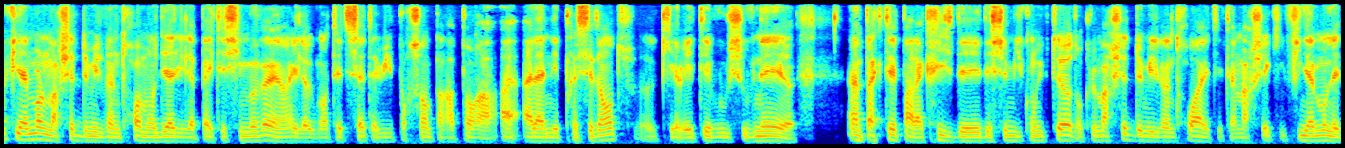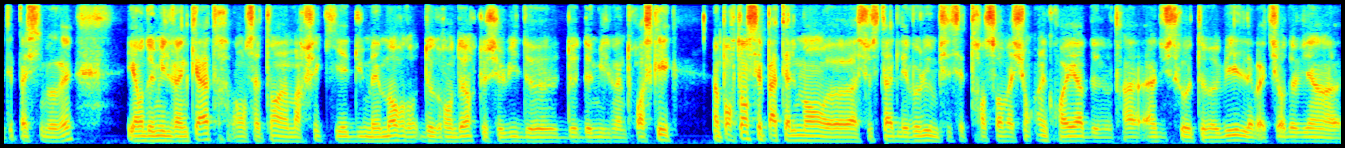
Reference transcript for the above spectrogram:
Finalement, le marché de 2023 mondial, il n'a pas été si mauvais. Hein. Il a augmenté de 7 à 8% par rapport à, l'année précédente, euh, qui avait été, vous vous souvenez, euh, impacté par la crise des, semi-conducteurs. Donc le marché de 2023 était un marché qui finalement n'était pas si mauvais. Et en 2024, on s'attend à un marché qui est du même ordre de grandeur que celui de, de 2023. Ce qui est Important, c'est pas tellement euh, à ce stade les volumes, c'est cette transformation incroyable de notre industrie automobile. La voiture devient euh,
